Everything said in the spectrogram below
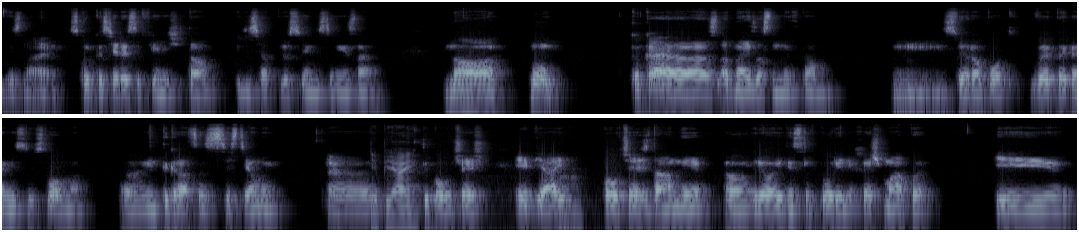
не знаю, сколько сервисов я не считал, 50 плюс 70, я не знаю. Но, ну, какая одна из основных там сфер работ в этой комиссии, условно, э, интеграция с системой, API. Ты получаешь API, uh-huh. получаешь данные э, в релевантной структуре или хэш-мапы, и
